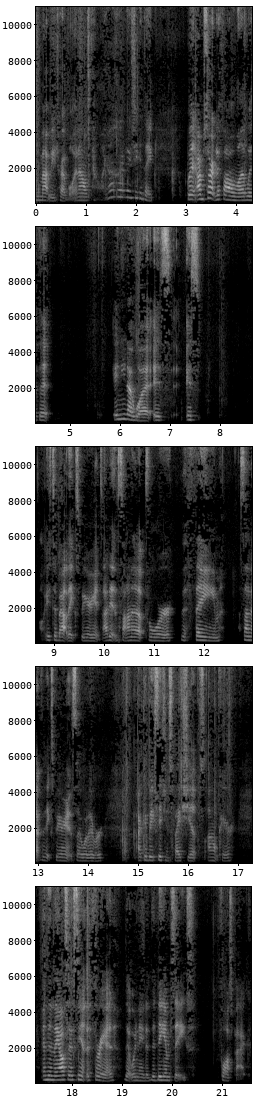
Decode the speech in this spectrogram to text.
you might be in trouble. And I was kind of like, oh, chicken themed. But I'm starting to fall in love with it. And you know what? It's it's it's about the experience. I didn't sign up for the theme. I signed up for the experience, so whatever. I could be stitching spaceships. I don't care. And then they also sent the thread that we needed, the DMCs floss pack.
